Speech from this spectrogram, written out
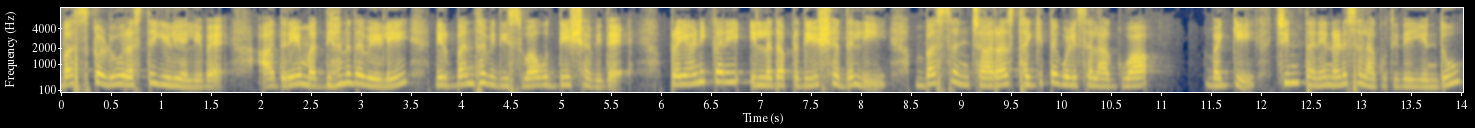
ಬಸ್ಗಳು ರಸ್ತೆಗಿಳಿಯಲಿವೆ. ಆದರೆ ಮಧ್ಯಾಹ್ನದ ವೇಳೆ ನಿರ್ಬಂಧ ವಿಧಿಸುವ ಉದ್ದೇಶವಿದೆ. ಪ್ರಯಾಣಿಕರೇ ಇಲ್ಲದ ಪ್ರದೇಶದಲ್ಲಿ ಬಸ್ ಸಂಚಾರ ಸ್ಥಗಿತಗೊಳಿಸಲಾಗುವ ಬಗ್ಗೆ ಚಿಂತನೆ ನಡೆಸಲಾಗುತ್ತಿದೆ ಎಂದು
